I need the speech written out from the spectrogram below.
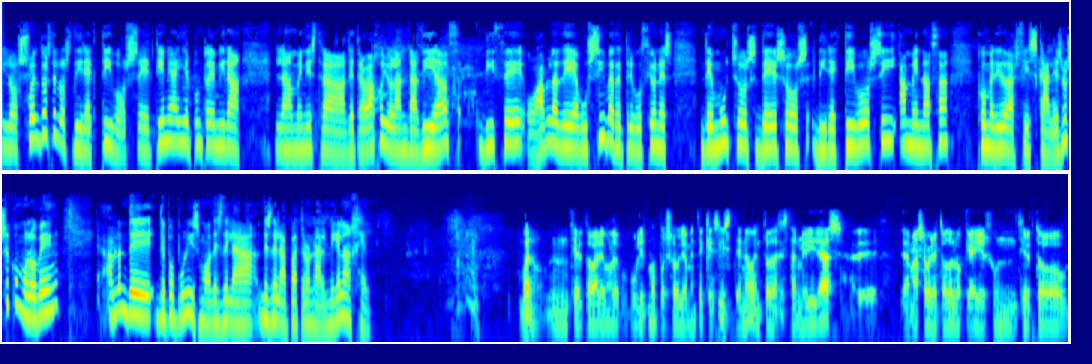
los sueldos de los directivos, eh, tiene ahí el punto de mira la ministra de Trabajo, Yolanda Díaz, dice o habla de abusivas retribuciones de muchos de esos directivos y amenaza con medidas fiscales. No sé cómo lo ven. Hablan de, de populismo desde la, desde la patronal. Miguel Ángel. Bueno, un cierto baremo de populismo, pues obviamente que existe, ¿no? En todas estas medidas, eh, además sobre todo lo que hay es un cierto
